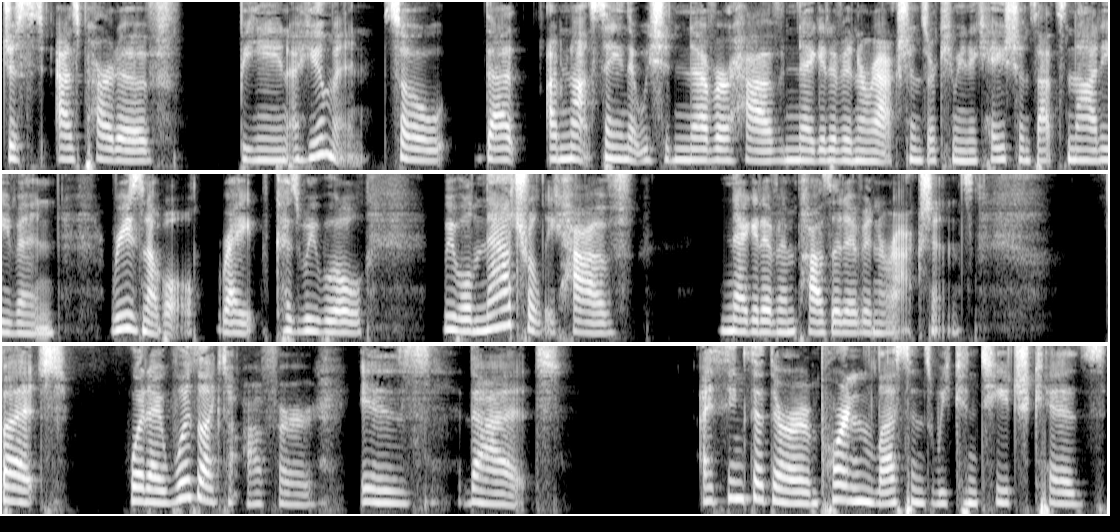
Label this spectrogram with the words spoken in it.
just as part of being a human. So that I'm not saying that we should never have negative interactions or communications. That's not even reasonable, right? Because we will we will naturally have negative and positive interactions. But what I would like to offer is that I think that there are important lessons we can teach kids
